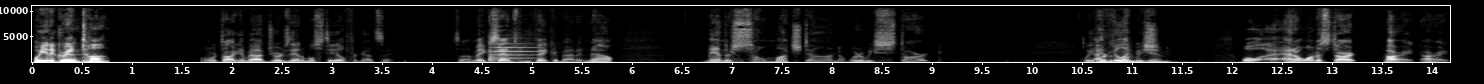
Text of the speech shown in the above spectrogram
Well, he had a green Yeah. tongue. When we're talking about George the Animal Steele, for God's sake. So that makes sense when you think about it. Now, man, there's so much, Don. Where do we start? We, Where I feel like we begin? should. Well, I don't want to start. All right, all right.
